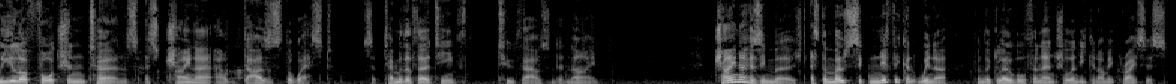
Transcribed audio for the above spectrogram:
Wheel of Fortune turns as China outdoes the West. September the 13th, 2009. China has emerged as the most significant winner from the global financial and economic crisis.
